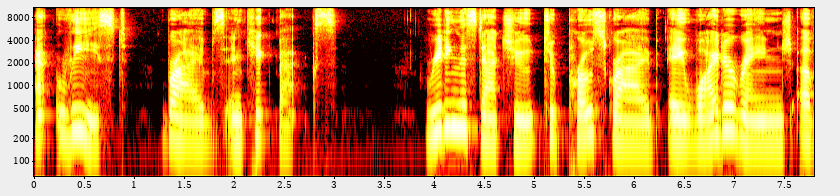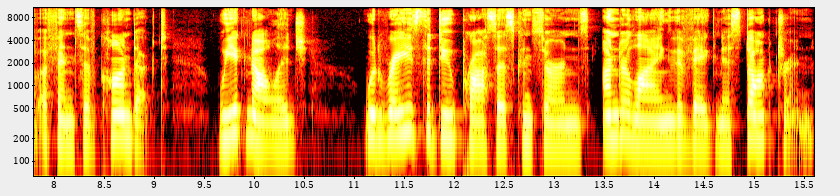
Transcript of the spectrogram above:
at least bribes and kickbacks, reading the statute to proscribe a wider range of offensive conduct, we acknowledge would raise the due process concerns underlying the vagueness doctrine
